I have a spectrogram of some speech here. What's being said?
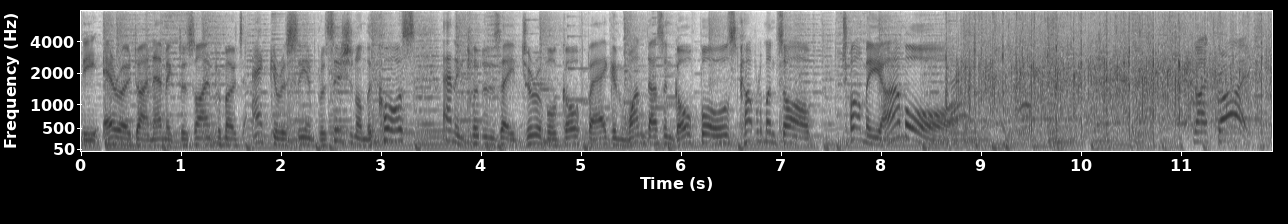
The aerodynamic design promotes accuracy and precision on the course, and included is a durable golf bag and one dozen golf balls, compliments of Tommy Armour. Nice prize.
